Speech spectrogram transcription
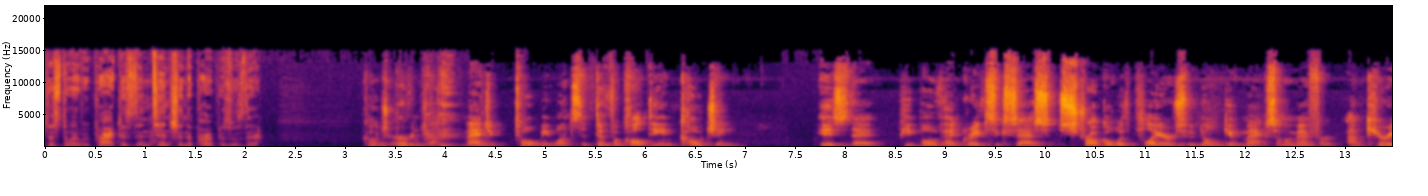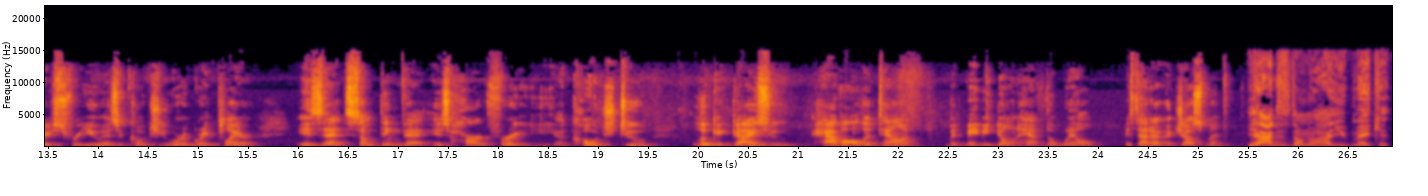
Just the way we practiced, the intention, the purpose was there. Coach Earvin John Magic told me once the difficulty in coaching is that people who've had great success struggle with players who don't give maximum effort. I'm curious for you as a coach, you were a great player. Is that something that is hard for a coach to look at guys who have all the talent but maybe don't have the will? Is that an adjustment? Yeah, I just don't know how you make it,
